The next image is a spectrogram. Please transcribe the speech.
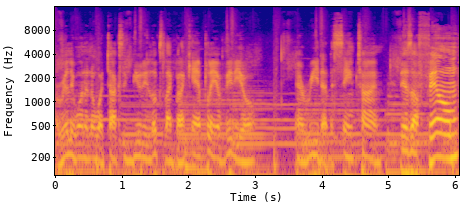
I really want to know what toxic beauty looks like, but I can't play a video and read at the same time. There's a film.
